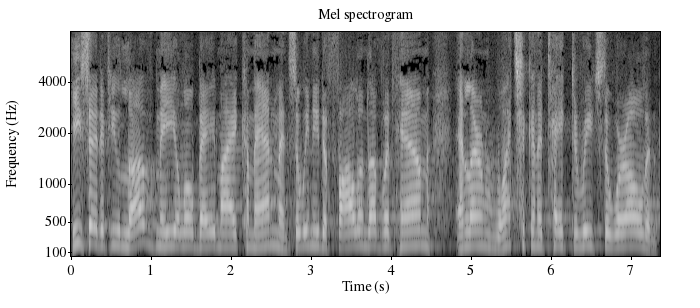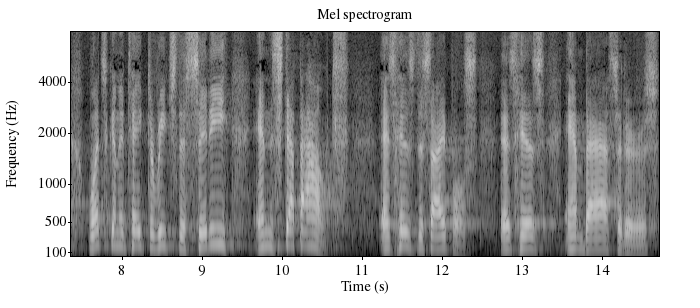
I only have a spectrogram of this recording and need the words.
He said, If you love me, you'll obey my commandments. So we need to fall in love with him and learn what's it going to take to reach the world and what's going to take to reach the city and step out as his disciples, as his ambassadors.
